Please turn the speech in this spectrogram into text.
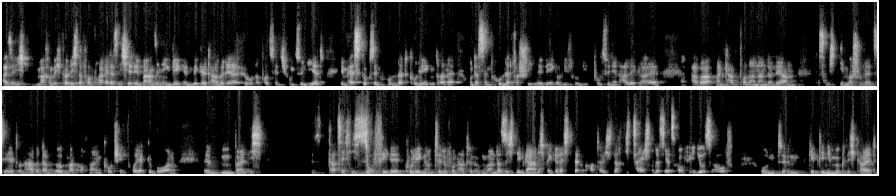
also ich mache mich völlig davon frei, dass ich hier den wahnsinnigen Weg entwickelt habe, der hundertprozentig funktioniert. Im Hess-Club sind 100 Kollegen drin und das sind 100 verschiedene Wege und die funktionieren alle geil. Aber man kann voneinander lernen. Das habe ich immer schon erzählt und habe dann irgendwann auch mal ein Coaching-Projekt geboren, ähm, weil ich tatsächlich so viele Kollegen am Telefon hatte irgendwann, dass ich denen gar nicht mehr gerecht werden konnte. Habe ich gesagt, ich zeichne das jetzt auf Videos auf und ähm, gebe ihnen die Möglichkeit,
